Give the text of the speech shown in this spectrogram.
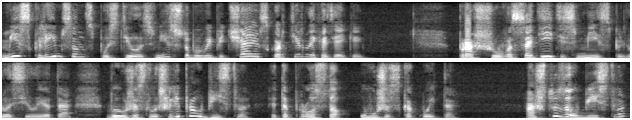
мисс Климсон спустилась вниз, чтобы выпить чаю с квартирной хозяйкой. «Прошу вас, садитесь, мисс», — пригласила ее та. «Вы уже слышали про убийство? Это просто ужас какой-то». «А что за убийство?»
